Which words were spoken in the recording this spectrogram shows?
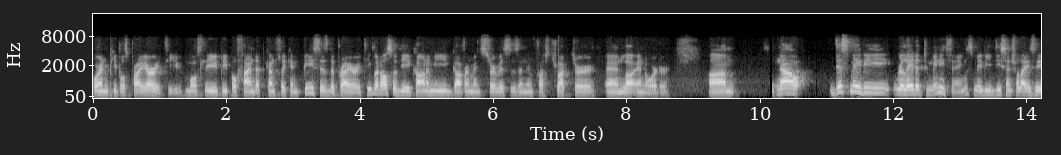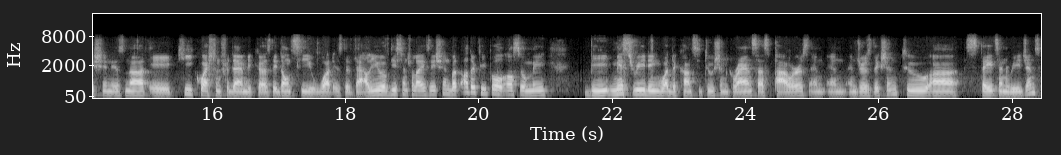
or in people's priority. Mostly people find that conflict and peace is the priority, but also the economy, government services and infrastructure, and law and order. Um, now, this may be related to many things. Maybe decentralization is not a key question for them because they don't see what is the value of decentralization, but other people also may be misreading what the Constitution grants as powers and, and, and jurisdiction to uh, states and regions.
